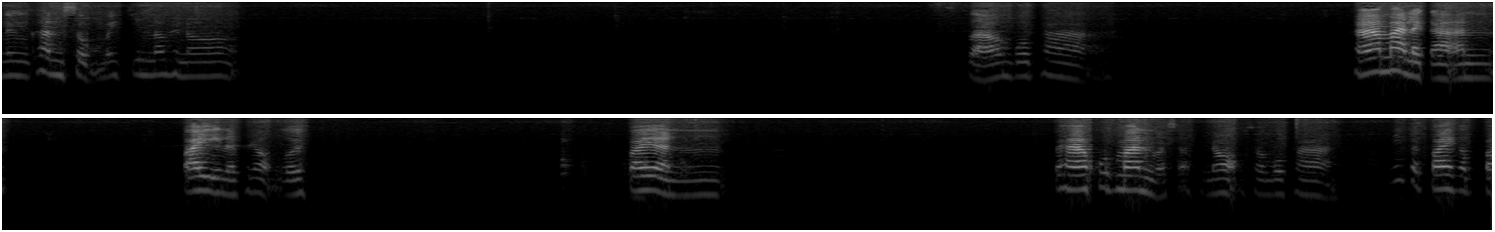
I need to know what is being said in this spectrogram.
หนึ่งคันสมไม่กินแล้วพี่น้อง สาวบัวผ้าห้ามารายการไปอีกแล้วพี่น้องเอ้ยไปอัน ไปหาคุดมันว่าสะพี่น้องสาวบัวผ้านี่จะไปกับไป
